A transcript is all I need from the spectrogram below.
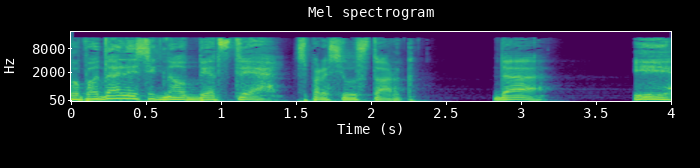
«Вы подали сигнал бедствия?» – спросил Старк. «Да». «И?»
